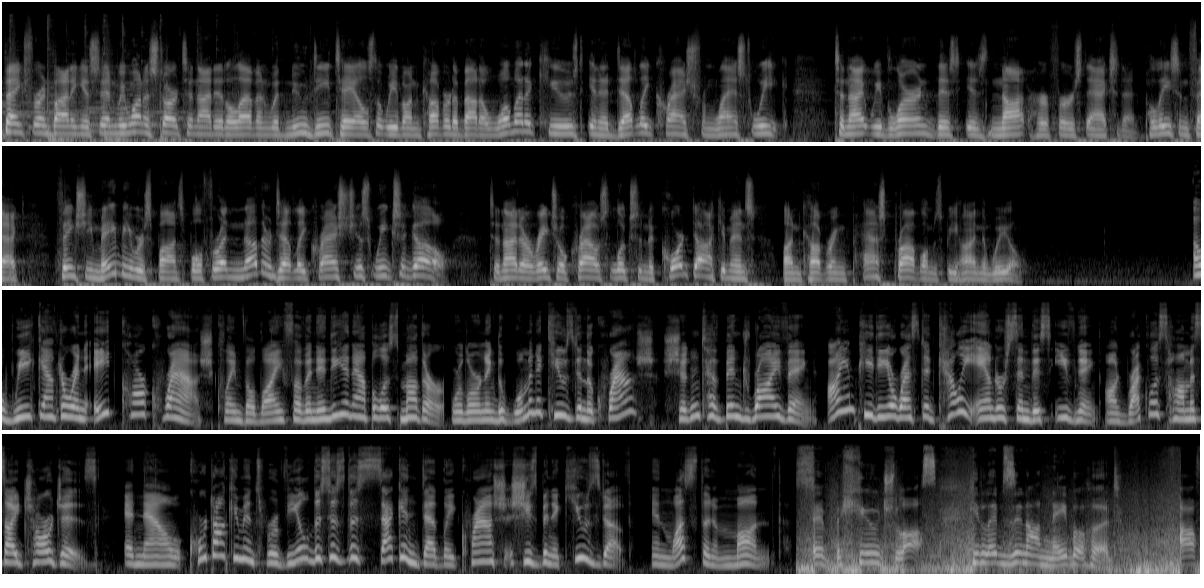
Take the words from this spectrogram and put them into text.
Thanks for inviting us in. We want to start tonight at 11 with new details that we've uncovered about a woman accused in a deadly crash from last week. Tonight we've learned this is not her first accident. Police, in fact, think she may be responsible for another deadly crash just weeks ago. Tonight our Rachel Kraus looks into court documents uncovering past problems behind the wheel. A week after an eight car crash claimed the life of an Indianapolis mother, we're learning the woman accused in the crash shouldn't have been driving. IMPD arrested Kelli Anderson this evening on reckless homicide charges. And now, court documents reveal this is the second deadly crash she's been accused of in less than a month. A huge loss. He lives in our neighborhood. Our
